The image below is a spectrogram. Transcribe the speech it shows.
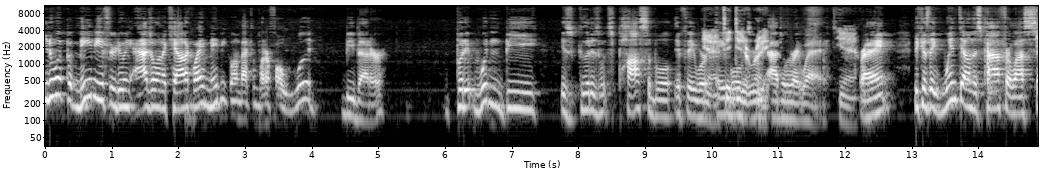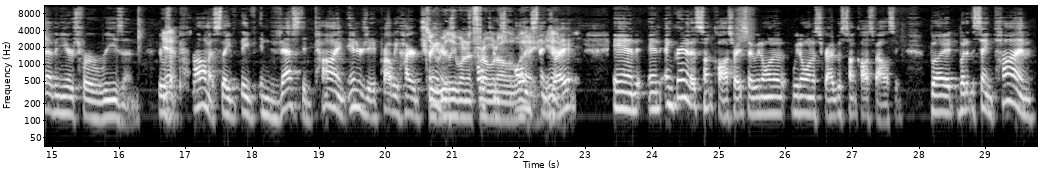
you know what. But maybe if they're doing agile in a chaotic way, maybe going back to waterfall would be better, but it wouldn't be as good as what's possible if they were Yeah, able they to right. be agile the right way Yeah. right? Because they went down this path for the last seven years for a reason. There was Yeah. a promise. They've they've invested time, energy. They've probably hired trainers. They really wanna throw it all these away. things, Yeah. right? And and and granted, that's sunk cost, right? So we don't want to we don't want to ascribe to the sunk cost fallacy, but but at the same time,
